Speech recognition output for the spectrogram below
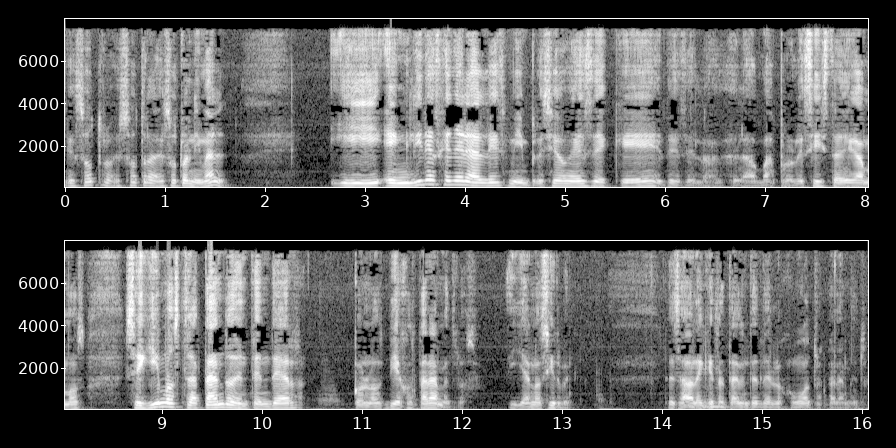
Es otro, es otra, es otro animal. Y en líneas generales mi impresión es de que desde la más progresista, digamos, seguimos tratando de entender con los viejos parámetros y ya no sirven. Entonces ahora hay que tratar de entenderlos con otros parámetros.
